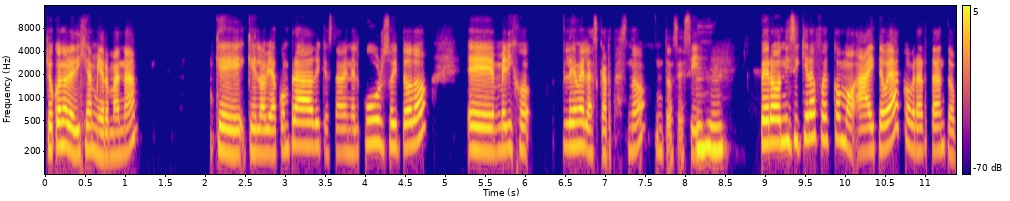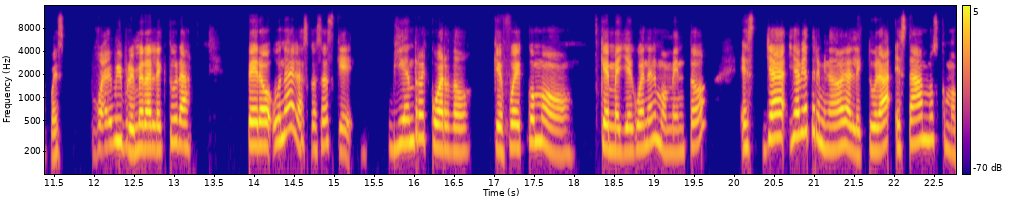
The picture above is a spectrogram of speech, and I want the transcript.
yo cuando le dije a mi hermana que, que lo había comprado y que estaba en el curso y todo, eh, me dijo, léeme las cartas, ¿no? Entonces sí. Pero ni siquiera fue como, ay, te voy a cobrar tanto, pues fue mi primera lectura. Pero una de las cosas que bien recuerdo que fue como que me llegó en el momento ya, ya había terminado la lectura, estábamos como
